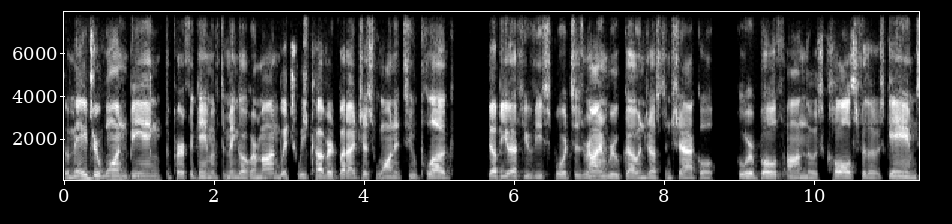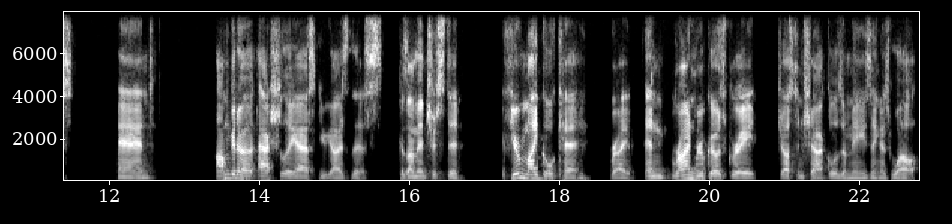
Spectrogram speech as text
The major one being the perfect game of Domingo Germán, which we covered, but I just wanted to plug WFUV Sports' Ryan Ruocco and Justin Shackil, who were both on those calls for those games. And I'm going to actually ask you guys this because I'm interested. If you're Michael Kay, right, and Ryan Ruocco is great, Justin Shackil is amazing as well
